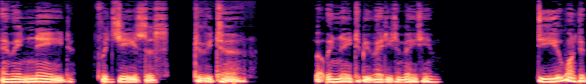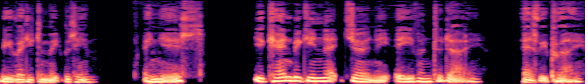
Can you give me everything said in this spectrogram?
and we need for Jesus to return. But we need to be ready to meet him. Do you want to be ready to meet with him? And yes, you can begin that journey even today as we pray.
